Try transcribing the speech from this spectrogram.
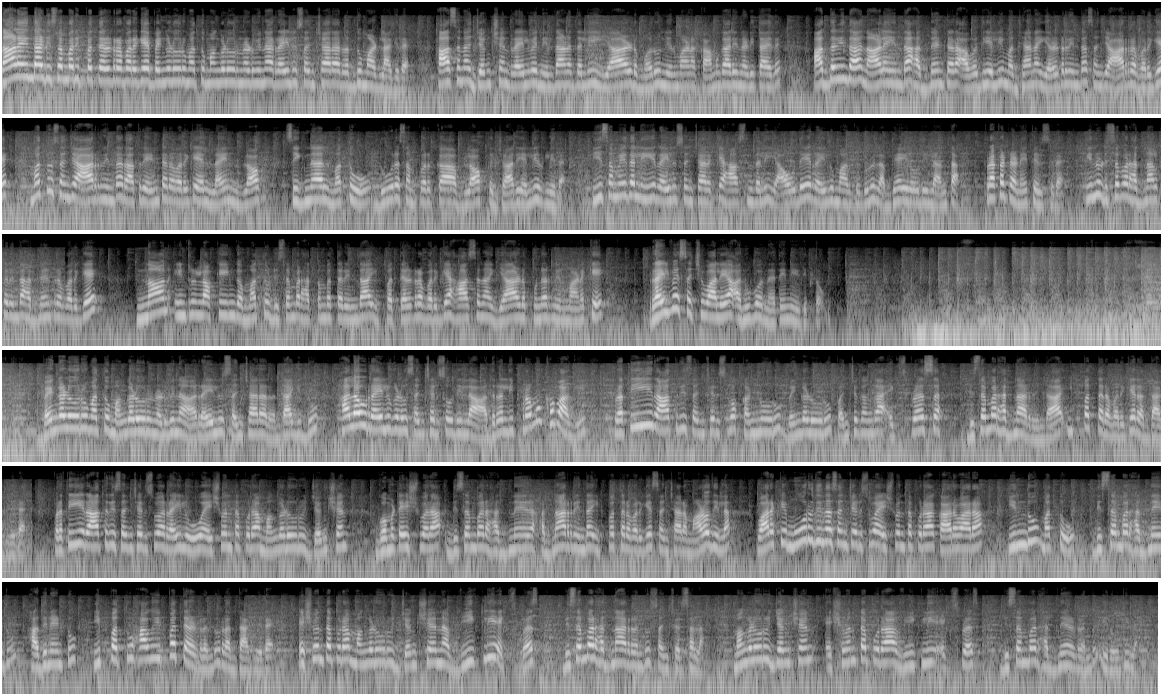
ನಾಳೆಯಿಂದ ಡಿಸೆಂಬರ್ ಇಪ್ಪತ್ತೆರಡರವರೆಗೆ ಬೆಂಗಳೂರು ಮತ್ತು ಮಂಗಳೂರು ನಡುವಿನ ರೈಲು ಸಂಚಾರ ರದ್ದು ಮಾಡಲಾಗಿದೆ. ಹಾಸನ ಜಂಕ್ಷನ್ ರೈಲ್ವೆ ನಿಲ್ದಾಣದಲ್ಲಿ ಯಾರ್ಡ್ ಮರು ನಿರ್ಮಾಣ ಕಾಮಗಾರಿ ನಡೀತಾ ಇದೆ. ಆದ್ದರಿಂದ ನಾಳೆಯಿಂದ ಹದಿನೆಂಟರ ಅವಧಿಯಲ್ಲಿ ಮಧ್ಯಾಹ್ನ ಎರಡರಿಂದ ಸಂಜೆ ಆರರವರೆಗೆ ಮತ್ತು ಸಂಜೆ ಆರರಿಂದ ರಾತ್ರಿ ಎಂಟರವರೆಗೆ ಲೈನ್ ಬ್ಲಾಕ್, ಸಿಗ್ನಲ್ ಮತ್ತು ದೂರ ಸಂಪರ್ಕ ಬ್ಲಾಕ್ ಜಾರಿಯಲ್ಲಿರಲಿದೆ. ಈ ಸಮಯದಲ್ಲಿ ರೈಲು ಸಂಚಾರಕ್ಕೆ ಹಾಸನದಲ್ಲಿ ಯಾವುದೇ ರೈಲು ಮಾರ್ಗಗಳು ಲಭ್ಯ ಇರುವುದಿಲ್ಲ ಅಂತ ಪ್ರಕಟಣೆ ತಿಳಿಸಿದೆ. ಇನ್ನು ಡಿಸೆಂಬರ್ ಹದಿನಾಲ್ಕರಿಂದ ಹದಿನೆಂಟರವರೆಗೆ ನಾನ್ ಇಂಟರ್ಲಾಕಿಂಗ್ ಮತ್ತು ಡಿಸೆಂಬರ್ ಹತ್ತೊಂಬತ್ತರಿಂದ ಇಪ್ಪತ್ತೆರಡರವರೆಗೆ ಹಾಸನ ಯಾರ್ಡ್ ಪುನರ್ ನಿರ್ಮಾಣಕ್ಕೆ ರೈಲ್ವೆ ಸಚಿವಾಲಯ ಅನುಮೋದನೆ ನೀಡಿತ್ತು. ಬೆಂಗಳೂರು ಮತ್ತು ಮಂಗಳೂರು ನಡುವಿನ ರೈಲು ಸಂಚಾರ ರದ್ದಾಗಿದ್ದು ಹಲವು ರೈಲುಗಳು ಸಂಚರಿಸೋದಿಲ್ಲ ಅದರಲ್ಲಿ ಪ್ರಮುಖವಾಗಿ ಪ್ರತಿ ರಾತ್ರಿ ಸಂಚರಿಸುವ ಕಣ್ಣೂರು ಬೆಂಗಳೂರು ಪಂಚಗಂಗಾ ಎಕ್ಸ್ಪ್ರೆಸ್ ಡಿಸೆಂಬರ್ ಹದಿನಾರರಿಂದ ಇಪ್ಪತ್ತರವರೆಗೆ ರದ್ದಾಗಲಿದೆ. ಪ್ರತಿ ರಾತ್ರಿ ಸಂಚರಿಸುವ ರೈಲು ಯಶವಂತಪುರ ಮಂಗಳೂರು ಜಂಕ್ಷನ್ ಗೊಮಟೇಶ್ವರ ಡಿಸೆಂಬರ್ ಹದಿನೈ ಹದಿನಾರರಿಂದ ಇಪ್ಪತ್ತರವರೆಗೆ ಸಂಚಾರ ಮಾಡೋದಿಲ್ಲ. ವಾರಕ್ಕೆ ಮೂರು ದಿನ ಸಂಚರಿಸುವ ಯಶವಂತಪುರ, ಕಾರವಾರ, ಇಂದು ಮತ್ತು ಡಿಸೆಂಬರ್ ಹದಿನೈದು, ಹದಿನೆಂಟು, ಇಪ್ಪತ್ತು ಹಾಗೂ ಇಪ್ಪತ್ತೆರಡರಂದು ರದ್ದಾಗಲಿದೆ. Yeshwantpur, Mangaluru junction weekly express December ಹದಿನಾರರಂದು ಸಂಚರಿಸಲ್ಲ. Mangaluru junction Yeshwantpur weekly express December ಹದಿನೇಳರಂದು ಇರೋದಿಲ್ಲ.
